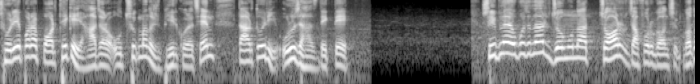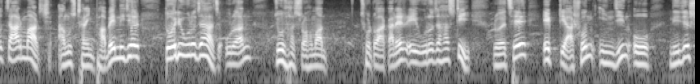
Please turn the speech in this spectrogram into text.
ছড়িয়ে পড়ার পর থেকেই হাজারো উৎসুক মানুষ ভিড় করেছেন তার তৈরি উড়োজাহাজ দেখতে। শিবলা উপজেলার যমুনা চর জাফরগঞ্জ গত চার মার্চ আনুষ্ঠানিকভাবে নিজের তৈরি উড়োজাহাজ উড়ান জুলহাস রহমান। ছোট আকারের এই উড়োজাহাজটি রয়েছে একটি আসন, ইঞ্জিন ও নিজস্ব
